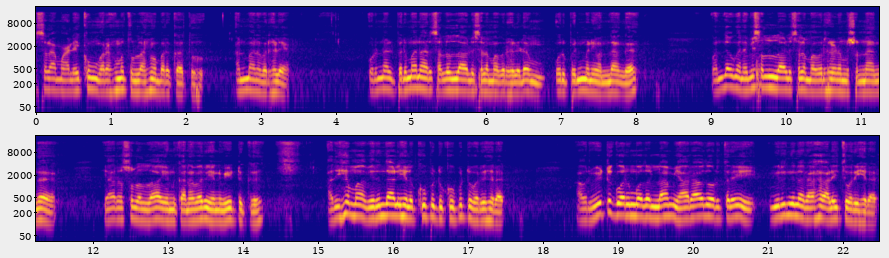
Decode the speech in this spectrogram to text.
அஸ்லாம் வலைக்கும் வரமத்துல்லாஹி வபர்காத்துஹு அன்பானவர்களே ஒரு நாள் பெருமானார் சல்லல்லா அலுவலம் அவர்களிடம் ஒரு பெண்மணி வந்தாங்க. வந்தவங்க நபி சல்லா அலுவலம் அவர்களிடம் சொன்னாங்க யார் ரசூலல்லா என் கணவர் என் வீட்டுக்கு அதிகமாக விருந்தாளிகளை கூப்பிட்டு கூப்பிட்டு வருகிறார். அவர் வீட்டுக்கு வரும்போதெல்லாம் யாராவது ஒருத்தரை விருந்தினராக அழைத்து வருகிறார்.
